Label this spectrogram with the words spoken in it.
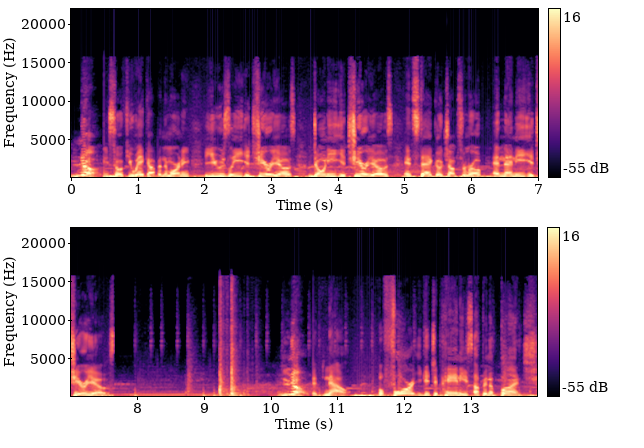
No! So if you wake up in the morning, usually eat your Cheerios, don't eat your Cheerios, instead go jump some rope and then eat your Cheerios. No! Now, before you get your panties up in a bunch,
